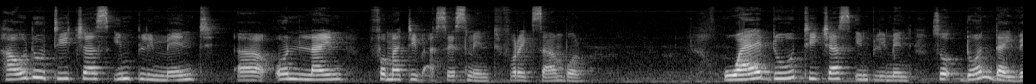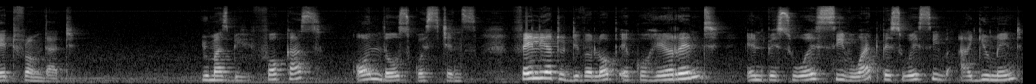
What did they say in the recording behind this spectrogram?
how do teachers implement uh, online formative assessment, for example? Why do teachers implement? So don't divert from that. You must be focused on those questions. Failure to develop a coherent and persuasive what? Persuasive argument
